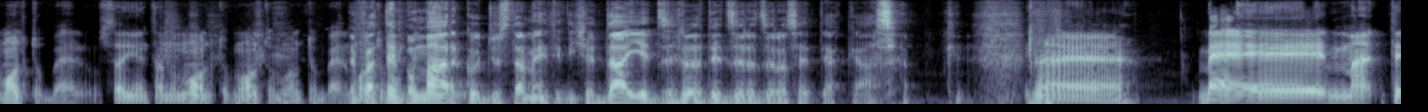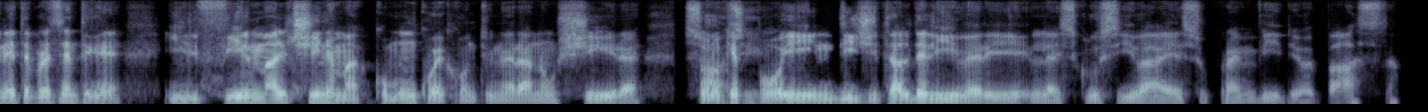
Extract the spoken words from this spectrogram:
Molto bello, sta diventando molto, molto, molto bello, Nel molto frattempo. Marco giustamente dice dai è 0 de 007 a casa. Eh, beh, eh, ma tenete presente che il film al cinema comunque continueranno a uscire, solo Ah che sì. poi in digital delivery l'esclusiva è su Prime Video e basta.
